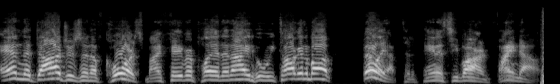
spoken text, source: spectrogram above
and the Dodgers. And of course, my favorite play of the night, who we talking about? Belly up to the fantasy bar and find out.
